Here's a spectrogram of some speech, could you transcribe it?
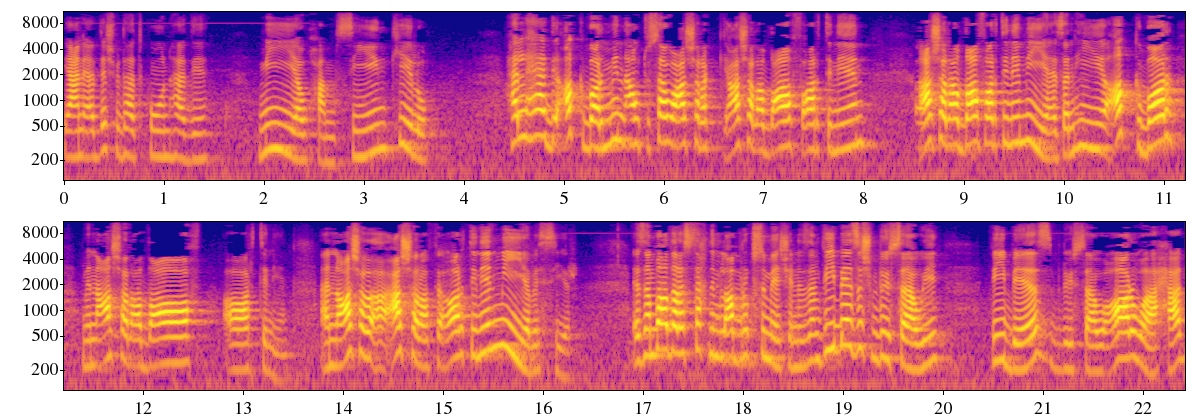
يعني قديش بدها تكون هذه؟ 150 كيلو. هل هذه أكبر من أو تساوي 10 10 أضعاف R 2 10 أضعاف R 2 100 اذا هي أكبر من 10 أضعاف R 2 لأنه 10 10 في R 2 100 بصير إذا بقدر أستخدم ال approximation. إذا V base إيش بده يساوي؟ V base بده يساوي R 1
